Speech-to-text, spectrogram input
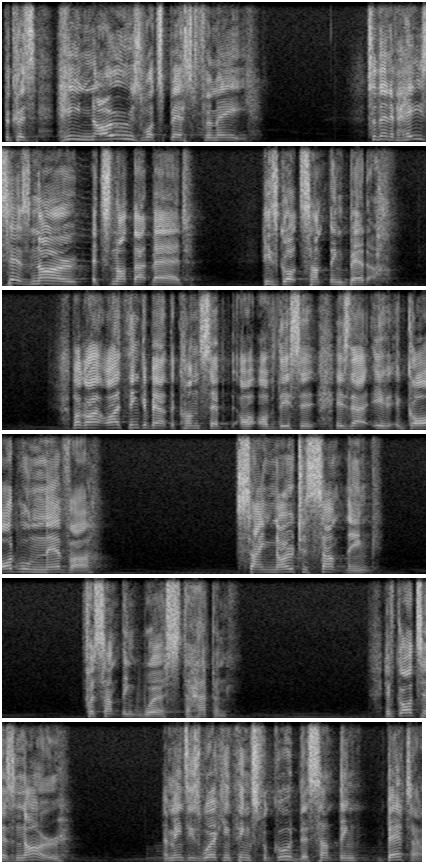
because he knows what's best for me. So then, if he says no, it's not that bad. He's got something better. Like, I, I think about the concept of, of this is that God will never say no to something for something worse to happen. If God says no, it means He's working things for good. There's something better.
